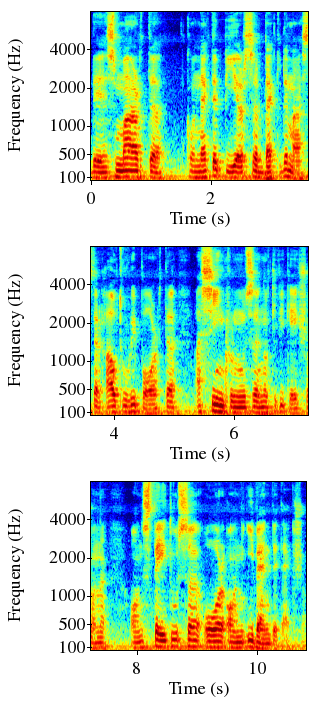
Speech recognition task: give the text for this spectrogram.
the smart connected peers back to the master, how to report asynchronous notification on status or on event detection.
